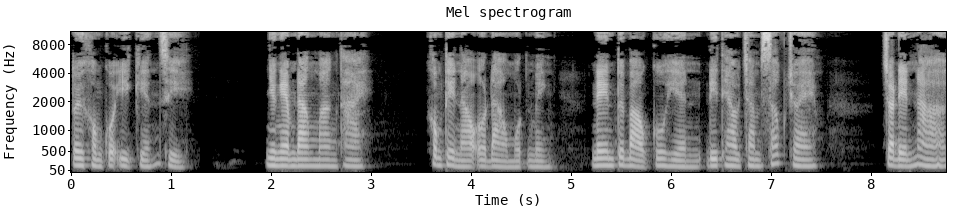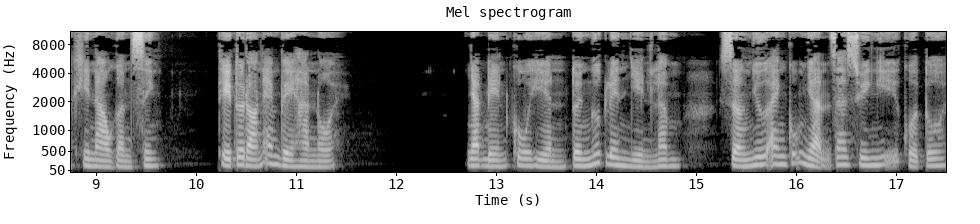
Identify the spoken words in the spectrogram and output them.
tôi không có ý kiến gì. Nhưng em đang mang thai. Không thể nào ở đảo một mình, Nên tôi bảo cô Hiền đi theo chăm sóc cho em. Cho đến là khi nào gần sinh, Thì tôi đón em về Hà Nội. Nhắc đến cô Hiền, Tôi ngước lên nhìn Lâm. Dường như anh cũng nhận ra suy nghĩ của tôi,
